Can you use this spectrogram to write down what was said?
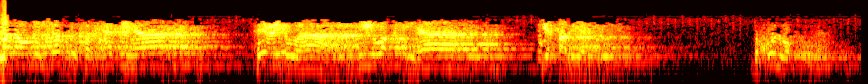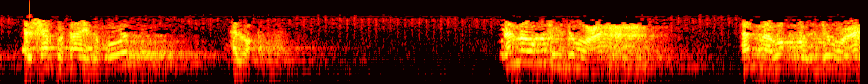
قال ومن شرط صحتها فعلها في وقتها في قرية. دخول وقتها الشرط الثاني دخول الوقت. أما وقت الجمعة أما وقت الجمعة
